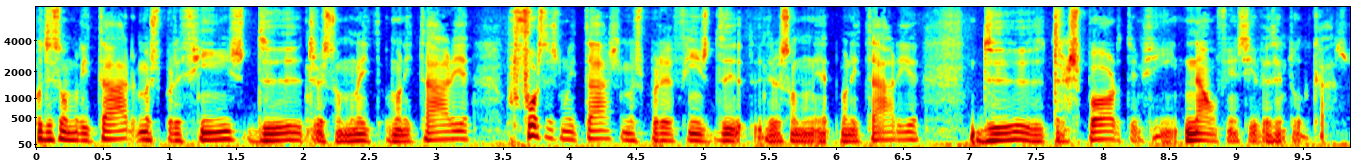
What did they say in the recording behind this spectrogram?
utilização militar, mas para fins de direção humanitária, por forças militares, mas para fins de direção humanitária, de transporte, enfim, não ofensivas em todo caso.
